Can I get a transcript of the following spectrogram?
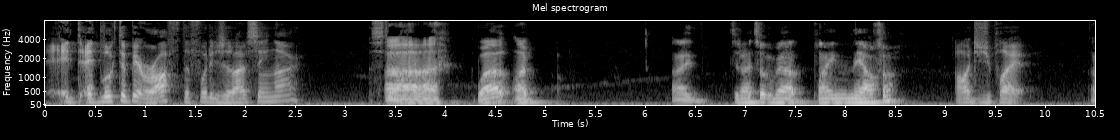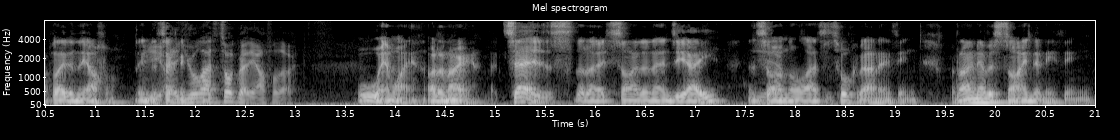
it it looked a bit rough. The footage that I've seen though. Still, Uh, well, I, I did I talk about playing in the alpha? oh, did you play it? I played in the alpha. In Are the you, are you allowed to talk about the alpha though? Oh, am I? I don't know. It says that I signed an NDA, and so Yeah. I'm not allowed to talk about anything. But I never signed anything.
